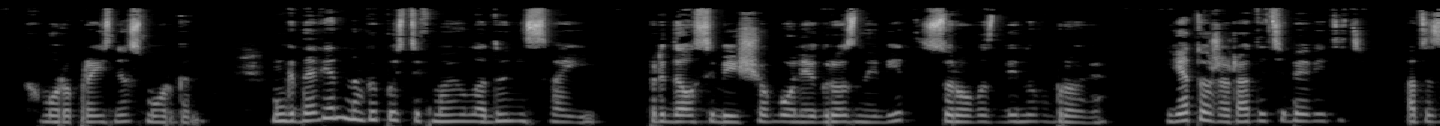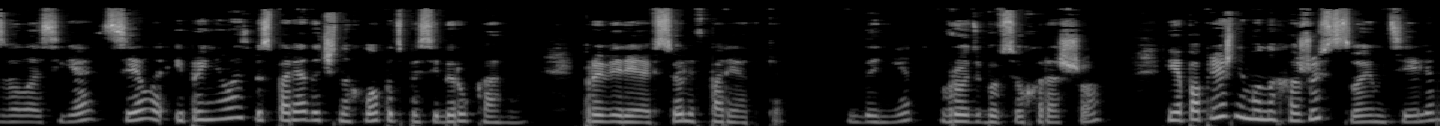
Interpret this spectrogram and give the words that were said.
— хмуро произнес Морган, мгновенно выпустив мою ладонь из своей. Придал себе еще более грозный вид, сурово сдвинув брови. «Я тоже рада тебя видеть», — отозвалась я, села и принялась беспорядочно хлопать по себе руками, проверяя, все ли в порядке. Да нет, вроде бы все хорошо. Я по-прежнему нахожусь в своем теле.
